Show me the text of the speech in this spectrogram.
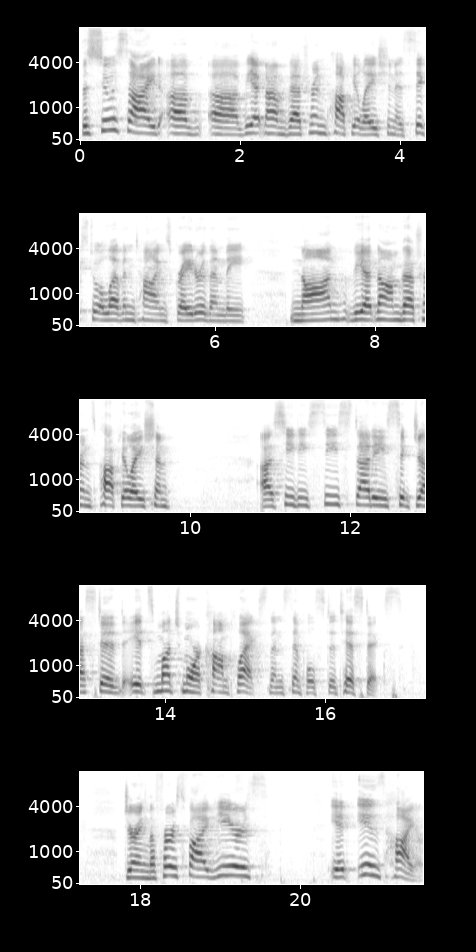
the suicide of uh, Vietnam veteran population is 6 to 11 times greater than the non-Vietnam veterans population. A CDC study suggested it's much more complex than simple statistics. During the first five years, it is higher.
